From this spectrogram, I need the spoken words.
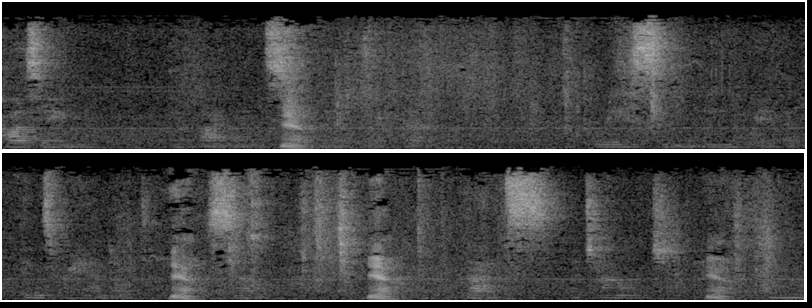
causing the violence. Yeah. Like the, police and, and the way that things were handled. Yeah. So Yeah. that's a challenge. Yeah. Mhm.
